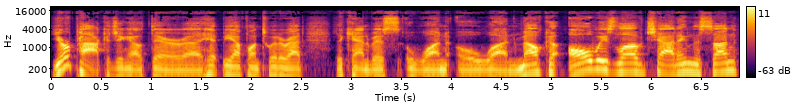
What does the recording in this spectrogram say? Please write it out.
your packaging out there. Uh, hit me up on twitter at the cannabis 101 malka always loved chatting. The sun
